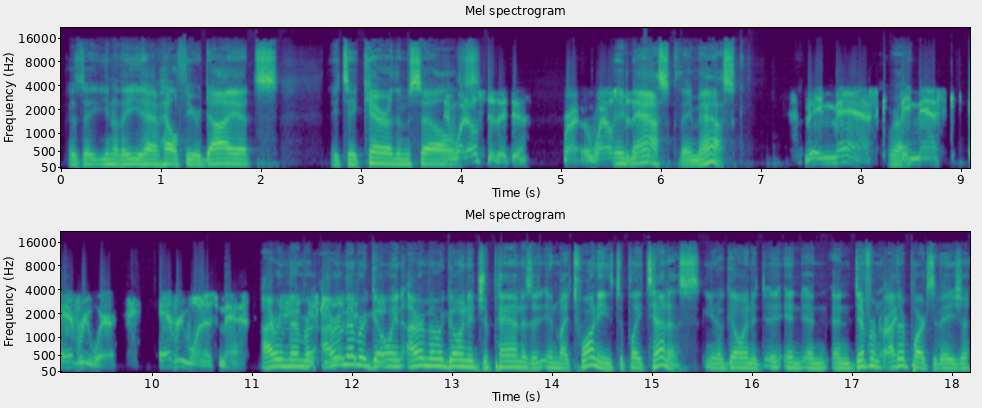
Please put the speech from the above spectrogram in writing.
because they you know they have healthier diets, they take care of themselves. And what else do they do? Right? What else? They mask. They, they mask. They mask. Right. They mask everywhere everyone is masked. I remember. I remember going. I remember going to Japan as a, in my twenties to play tennis. You know, going to in and and different right. other parts of Asia,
